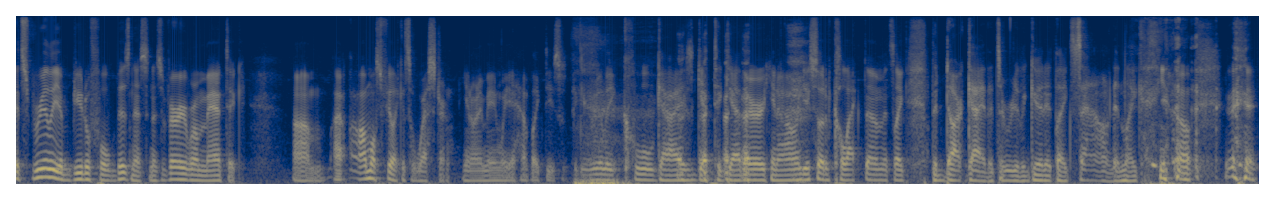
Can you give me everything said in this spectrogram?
it's really a beautiful business and it's very romantic um, I, almost feel like it's a western. You know what I mean? Where you have like these like, really cool guys get together, you know, and you sort of collect them. It's like the dark guy that's a really good at like sound and like you know, the,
